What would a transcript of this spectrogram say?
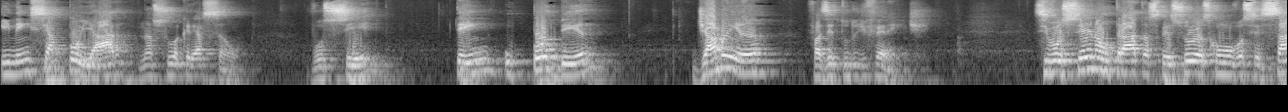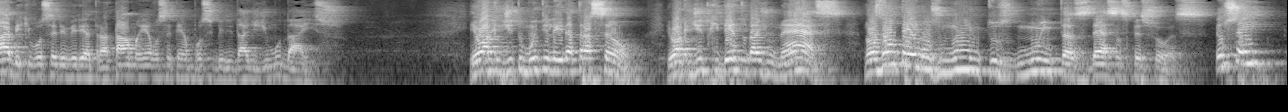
e nem se apoiar na sua criação. Você tem o poder de amanhã fazer tudo diferente. Se você não trata as pessoas como você sabe que você deveria tratar, amanhã você tem a possibilidade de mudar isso. Eu acredito muito em lei da atração. Eu acredito que dentro da Junés nós não temos muitos, muitas dessas pessoas. Eu sei.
